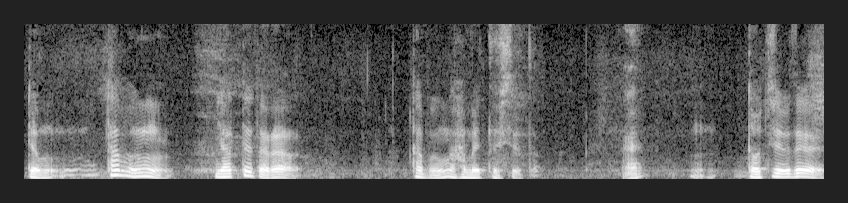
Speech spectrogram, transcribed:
でも多分やってたら多分破滅してた。え？途中で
